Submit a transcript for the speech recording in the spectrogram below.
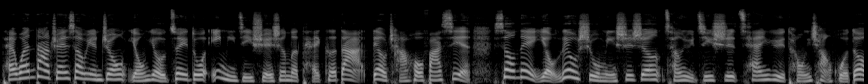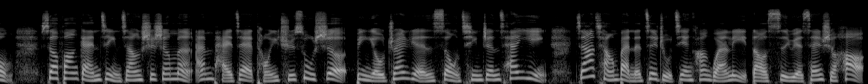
台湾大专校院中拥有最多印尼籍学生的台科大调查后发现，校内有六十五名师生曾与机师参与同一场活动，校方赶紧将师生们安排在同一区宿舍，并由专人送清真餐饮，加强版的自主健康管理到四月三十号。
